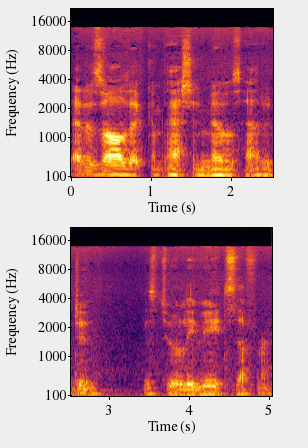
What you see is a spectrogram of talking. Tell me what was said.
That is all that compassion knows how to do, is to alleviate suffering.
